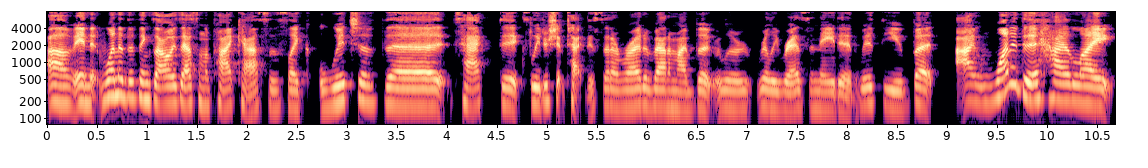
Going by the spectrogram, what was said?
um, and one of the things I always ask on the podcast is like, which of the tactics, leadership tactics that I wrote about in my book really, really resonated with you. But I wanted to highlight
